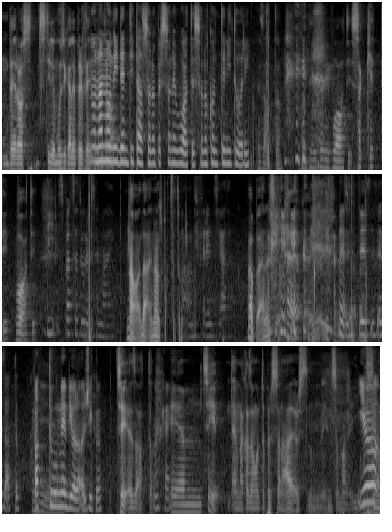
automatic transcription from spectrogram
un vero stile musicale preferito. Non hanno un'identità, sono persone vuote, sono contenitori. Esatto. Contenitori vuoti, sacchetti vuoti. Di spazzatura, semmai. No, dai, non spazzatura. No, differenziata. Va bene, sì. Ok, ok, Eh, differenziata. es- esatto, Quindi- pattume biologico. Sì, esatto. Ok. Ehm, sì, è una cosa molto personale, insomma, Io,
